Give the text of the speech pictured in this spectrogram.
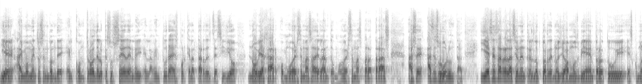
Y eh, hay momentos en donde el control de lo que sucede en la, en la aventura es porque la TARDIS decidió no viajar o moverse más adelante o moverse más para atrás. Hace, hace su voluntad. Y es esa relación entre el doctor de nos llevamos bien, pero tú y- es como,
